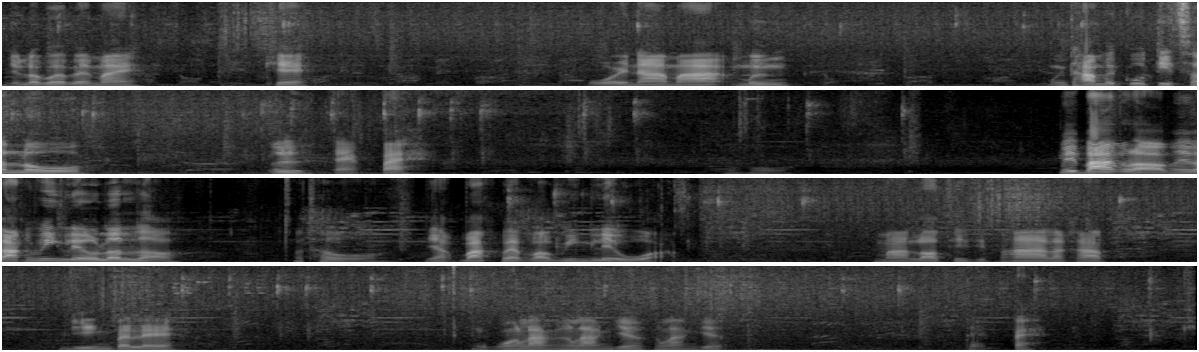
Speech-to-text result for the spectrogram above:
เดี๋ยวระเบิดไปใหม่ โอเค โอ้ยหน้าม้า มึง มึงทำให้กูติดสโลเออแตกไป โอ้โห ไม่บักเหรอ ไม่บักวิ่งเร็วแล้วเหรอโอ้โถอยากบักแบบว่าวิ่งเร็วอะ มารอบที่สิบห้าแล้วครับ ยิงไปเลยโอ้ข้างหลังข้างหลังเยอะข้างหลังเยอะ แตกไป โอเค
